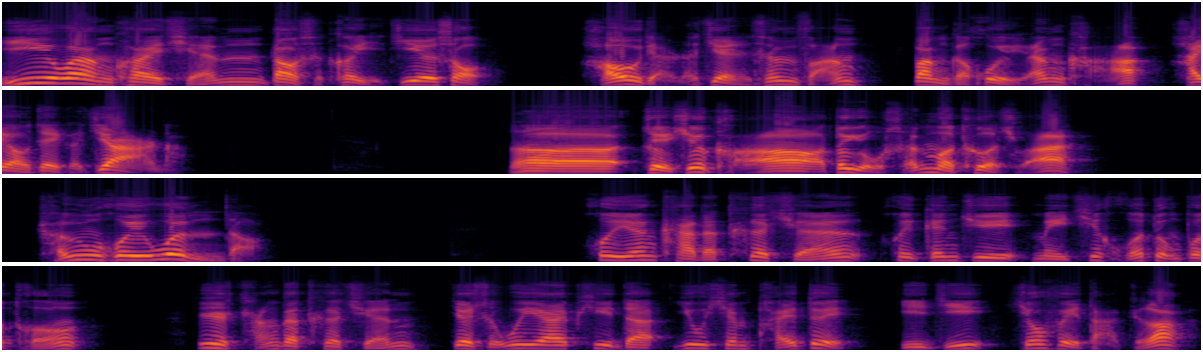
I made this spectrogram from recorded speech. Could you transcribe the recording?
一万块钱倒是可以接受，好点的健身房办个会员卡还要这个价呢。那这些卡都有什么特权？陈辉问道。会员卡的特权会根据每期活动不同，日常的特权就是 VIP 的优先排队以及消费打折。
